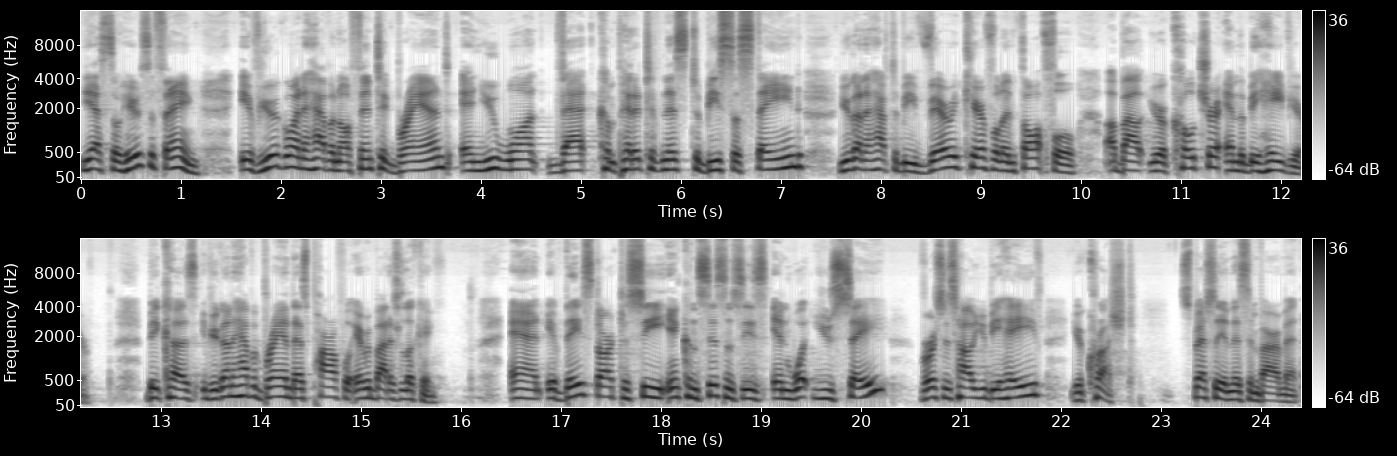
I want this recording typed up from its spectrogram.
Yes, so here's the thing. If you're going to have an authentic brand and you want that competitiveness to be sustained, you're going to have to be very careful and thoughtful about your culture and the behavior. Because if you're going to have a brand that's powerful, everybody's looking. And if they start to see inconsistencies in what you say versus how you behave, you're crushed especially in this environment.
